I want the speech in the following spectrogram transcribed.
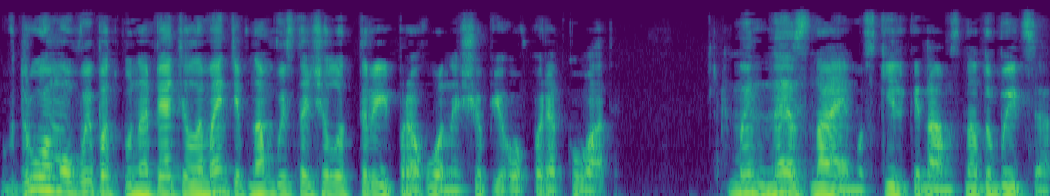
В другому випадку на 5 елементів нам вистачило 3 прогони, щоб його впорядкувати. Ми не знаємо, скільки нам знадобиться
